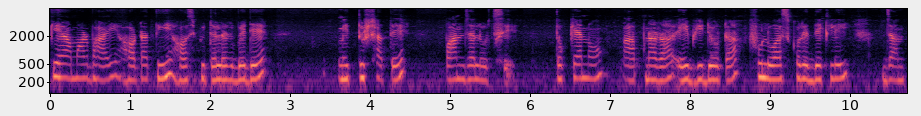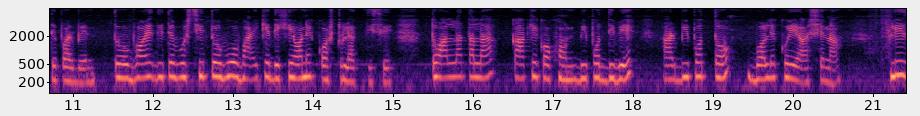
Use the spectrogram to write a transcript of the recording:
আজকে আমার ভাই হঠাৎই হসপিটালের বেডে মৃত্যুর সাথে পাঞ্জা লড়ছে। তো কেন আপনারা এই ভিডিওটা ফুল ওয়াশ করে দেখলেই জানতে পারবেন। তো ভয়েস দিতে বসছি, তবুও ভাইকে দেখে অনেক কষ্ট লাগতেছে। তো আল্লাহ তালা কাকে কখন বিপদ দিবে আর বিপদ তো বলে কয়ে আসে না। প্লিজ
